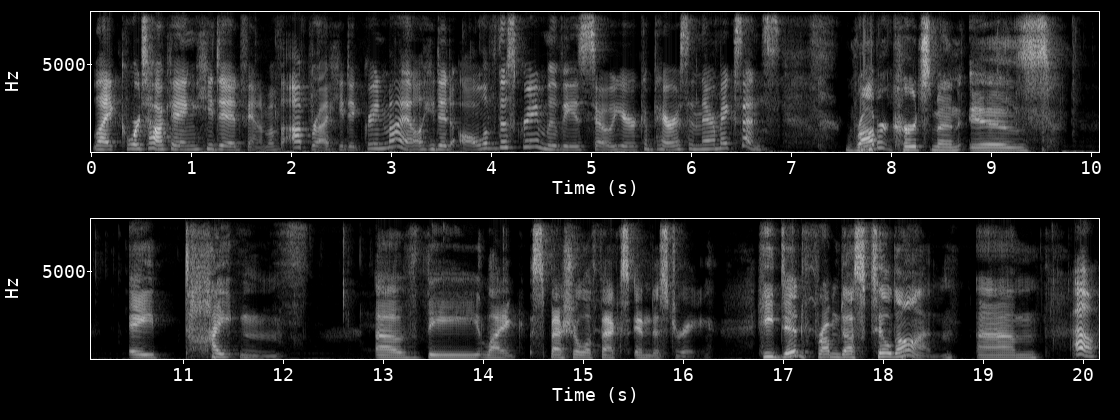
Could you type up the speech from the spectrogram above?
Like we're talking, he did Phantom of the Opera, he did Green Mile, he did all of the Scream movies. So your comparison there makes sense. Robert Kurtzman is a titan of the like special effects industry. He did From Dusk Till Dawn. Um, Oh,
